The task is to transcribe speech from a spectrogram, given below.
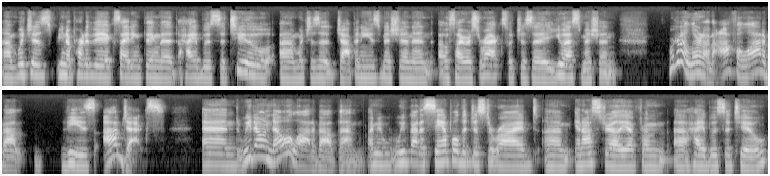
um, which is you know part of the exciting thing that Hayabusa 2, um, which is a Japanese mission, and OSIRIS REx, which is a U.S. mission. We're going to learn an awful lot about these objects, and we don't know a lot about them. I mean, we've got a sample that just arrived um, in Australia from uh, Hayabusa 2.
